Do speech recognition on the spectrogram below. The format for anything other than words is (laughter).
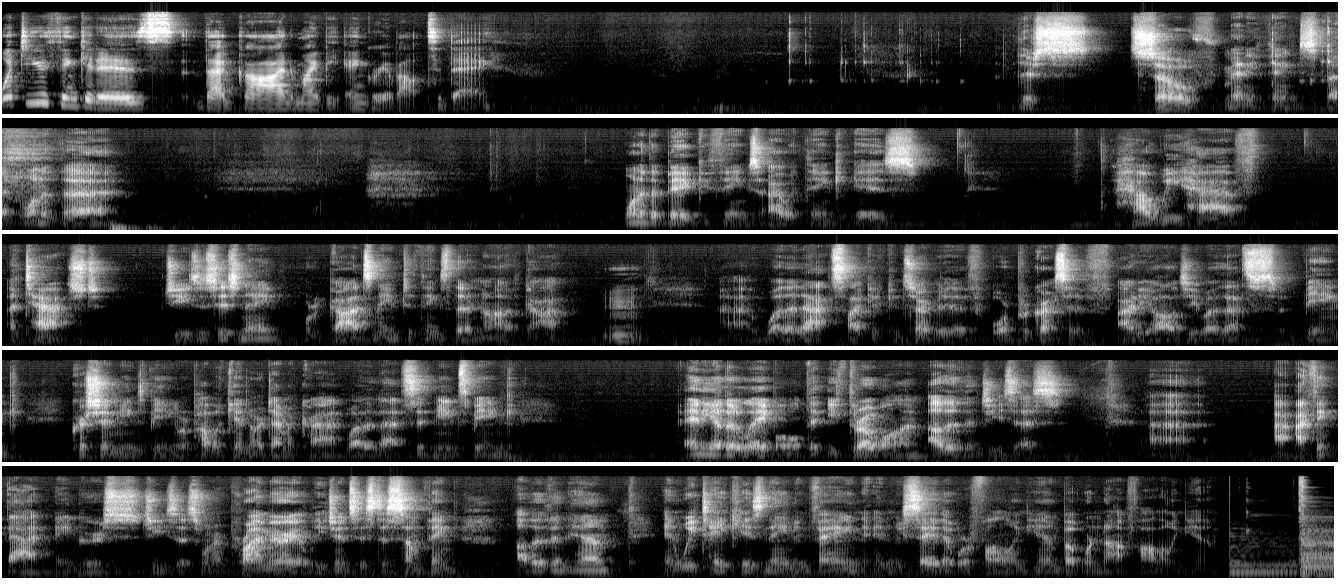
what do you think it is that God might be angry about today? There's so many things, but one of the one of the big things I would think is how we have attached Jesus' name or God's name to things that are not of God. Mm. Uh, whether that's like a conservative or progressive ideology, whether that's being Christian means being Republican or Democrat, whether that's it means being any other label that you throw on other than Jesus. Uh, I, I think that angers Jesus when our primary allegiance is to something other than Him, and we take His name in vain and we say that we're following Him, but we're not following Him.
